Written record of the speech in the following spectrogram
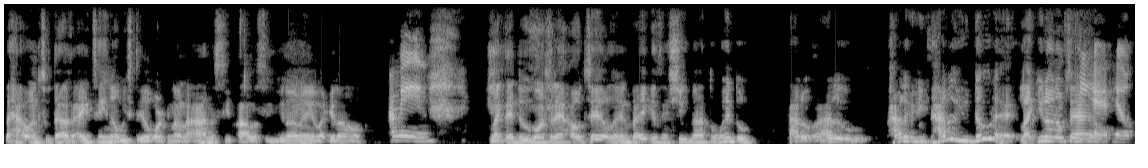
But how in 2018 are we still working on the honesty policy? You know what I mean? Like it don't. I mean, like that dude going to that hotel in Vegas and shooting out the window. How do how do how do you how do you do that? Like you know what I'm saying? He had help.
